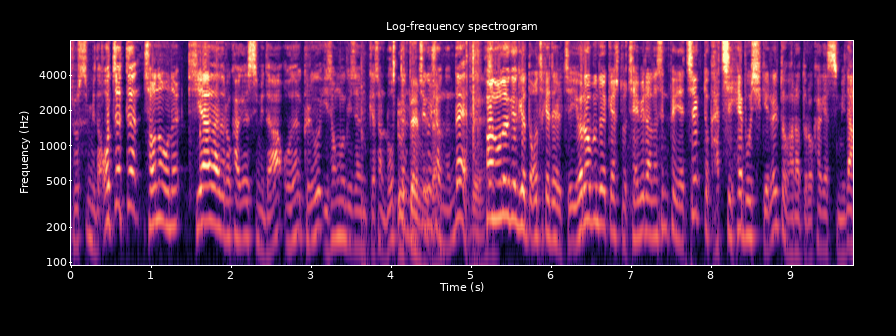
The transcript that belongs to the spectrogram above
좋습니다. 어쨌든 저는 오늘 기아 가도록 하겠습니다. 오늘 그리고 이성무 기자님께서는 롯데를. 찍으셨는데 네. 과연 오늘 경기가 또 어떻게 될지 여러분들께서도 재미라는 승패 예측 또 같이 해보시기를 또 바라도록 하겠습니다.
